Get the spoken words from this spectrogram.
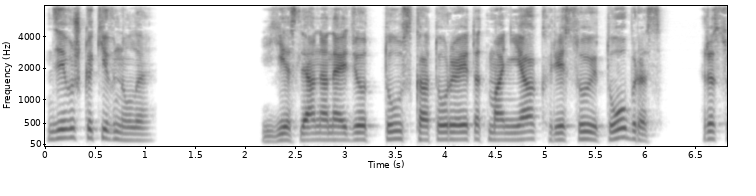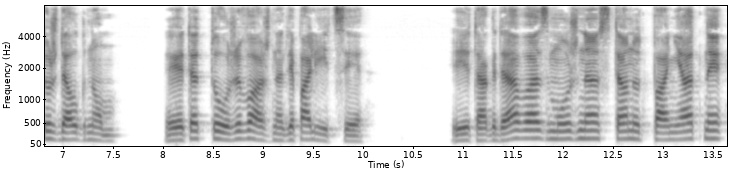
Девушка кивнула. «Если она найдет ту, с которой этот маньяк рисует образ», – рассуждал гном, – «это тоже важно для полиции. И тогда, возможно, станут понятны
